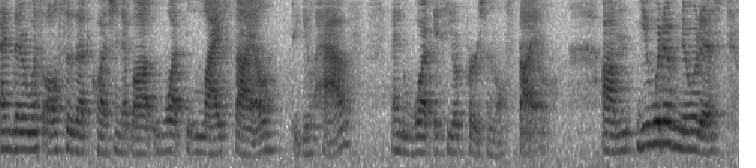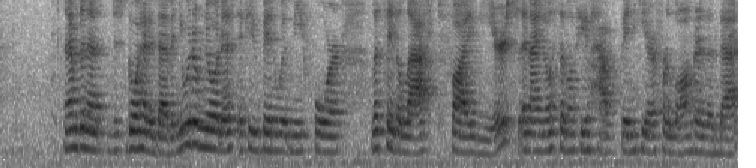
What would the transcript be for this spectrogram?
and there was also that question about what lifestyle do you have and what is your personal style um, you would have noticed and I'm gonna just go ahead and dive in you would have noticed if you've been with me for let's say the last five years and I know some of you have been here for longer than that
